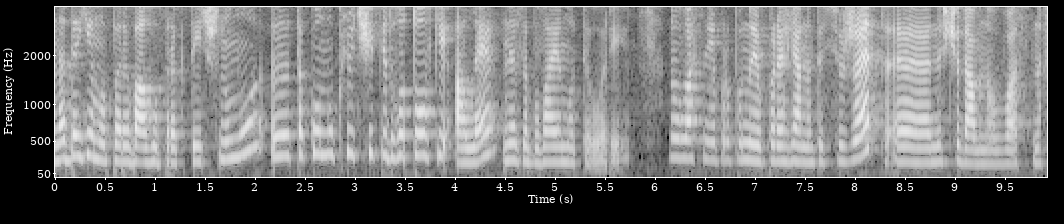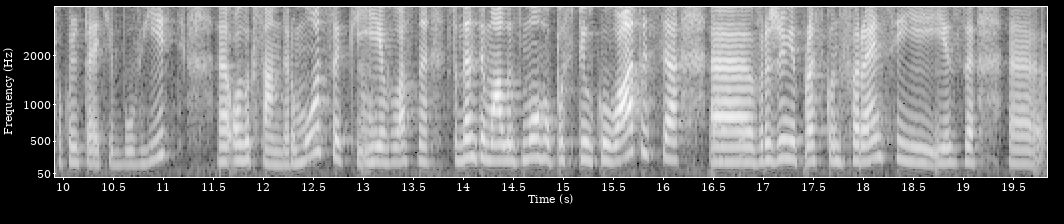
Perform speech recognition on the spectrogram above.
Надаємо перевагу практичному е, такому ключі підготовки, але не забуваємо теорії. Ну, власне, я пропоную переглянути сюжет. Е, Нещодавно у вас на факультеті був гість е, Олександр Моцик, і власне студенти мали змогу поспілкуватися е, Так, в режимі прес-конференції із е,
